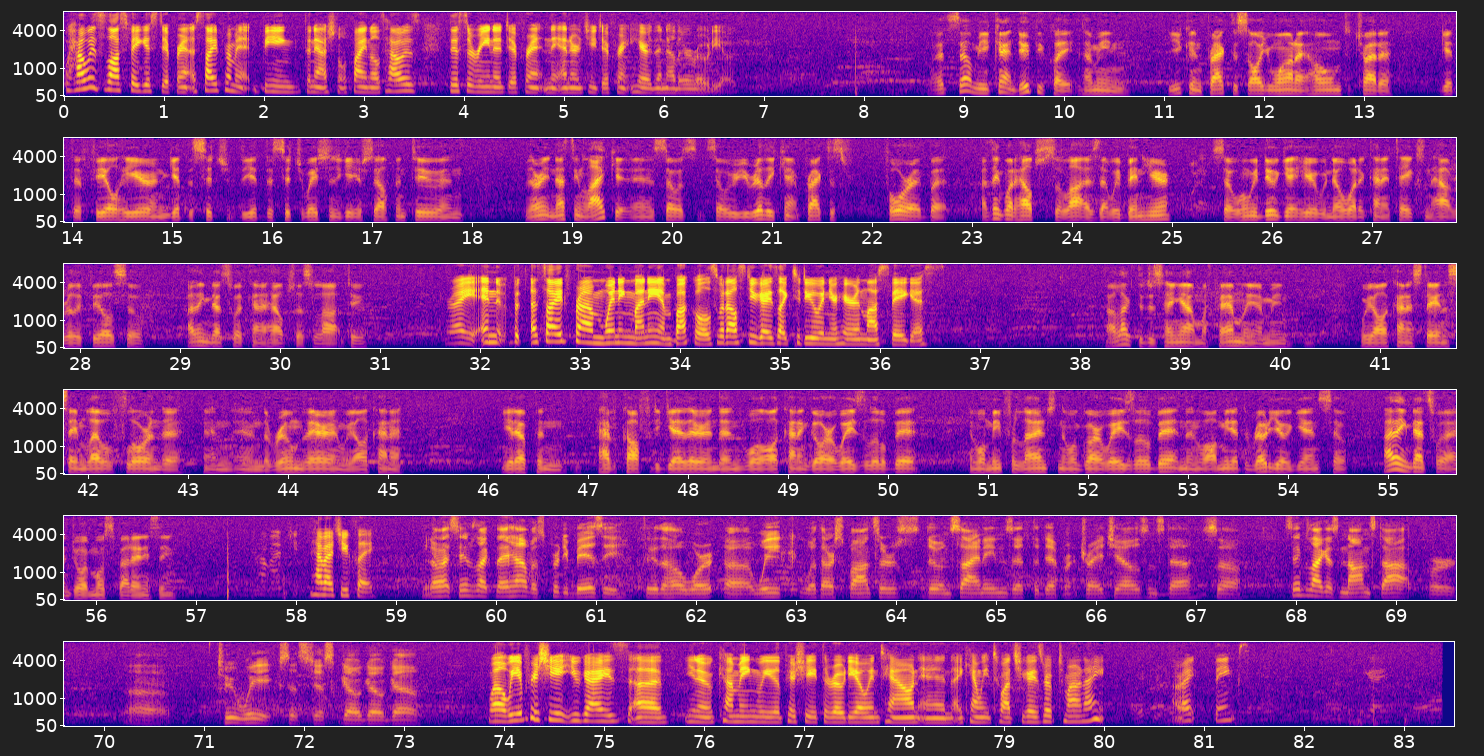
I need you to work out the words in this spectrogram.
how is Las Vegas different aside from it being the national finals? How is this arena different and the energy different here than other rodeos? It's something you can't duplicate. I mean, you can practice all you want at home to try to get the feel here and get the situ- get the situations you get yourself into, and there ain't nothing like it. And so it's so you really can't practice for it. But I think what helps us a lot is that we've been here. So when we do get here, we know what it kind of takes and how it really feels. So I think that's what kind of helps us a lot too. Right. And aside from winning money and buckles, what else do you guys like to do when you're here in Las Vegas? I like to just hang out with my family. I mean, we all kind of stay in the same level floor in the in, in the room there, and we all kind of get up and have coffee together, and then we'll all kind of go our ways a little bit, and we'll meet for lunch, and then we'll go our ways a little bit, and then we'll all meet at the rodeo again. So I think that's what I enjoy most about anything. How about you, How about you Clay? You know, it seems like they have us pretty busy through the whole work uh, week with our sponsors doing signings at the different trade shows and stuff. So it seems like it's nonstop for uh, two weeks. It's just go, go, go. Well, we appreciate you guys, uh, you know, coming. We appreciate the rodeo in town, and I can't wait to watch you guys rope tomorrow night. All right, thanks.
